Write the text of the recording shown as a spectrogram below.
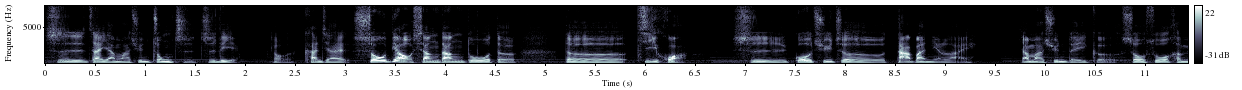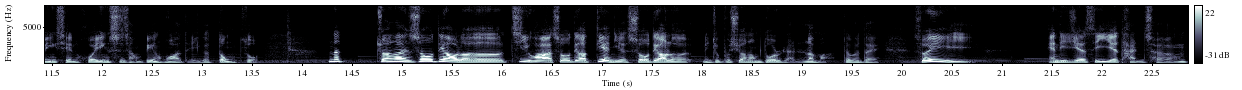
是在亚马逊终止之列哦，看起来收掉相当多的的计划，是过去这大半年来亚马逊的一个收缩，很明显回应市场变化的一个动作。那专案收掉了，计划收掉，店也收掉了，你就不需要那么多人了嘛，对不对？所以。Andy Jassy 也坦诚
